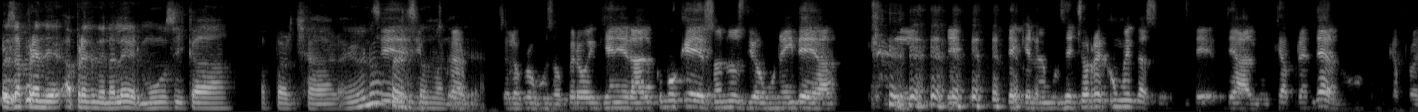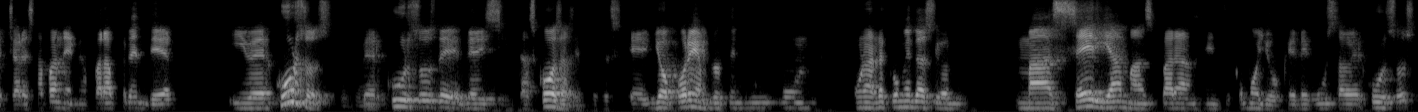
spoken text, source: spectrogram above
Pues aprende, aprenden a leer música, a parchar. no sí, sí, claro, se lo propuso, pero en general como que eso nos dio una idea de, que no hemos hecho recomendaciones de, de, algo que aprender, ¿no? Como que aprovechar esta pandemia para aprender y ver cursos, ver cursos de, de distintas cosas. Entonces, eh, yo, por ejemplo, tengo un, una recomendación más seria, más para gente como yo que le gusta ver cursos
